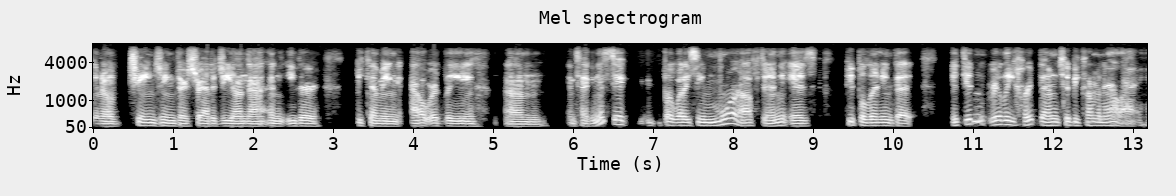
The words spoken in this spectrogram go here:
you know, changing their strategy on that and either becoming outwardly um, antagonistic. But what I see more often is people learning that it didn't really hurt them to become an ally.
